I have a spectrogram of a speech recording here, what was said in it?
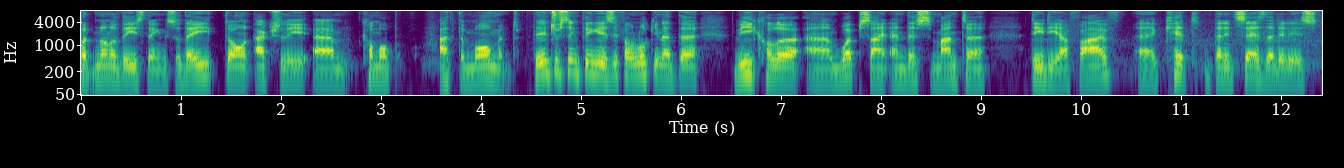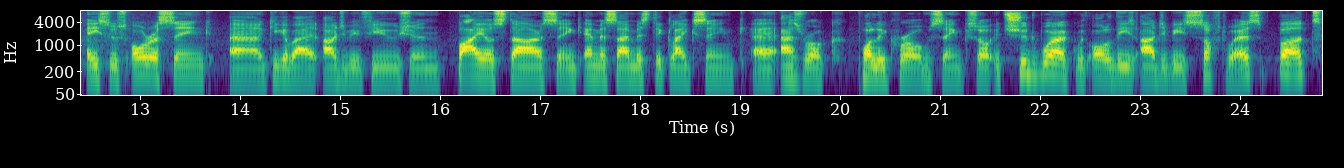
but none of these things. So they don't actually um, come up at the moment. The interesting thing is if I'm looking at the V-Color um, website and this Manta DDR5 uh, kit, then it says that it is Asus Aura Sync, uh, Gigabyte RGB Fusion, BioStar Sync, MSI Mystic Light Sync, uh, ASRock Polychrome Sync. So it should work with all of these RGB softwares, but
